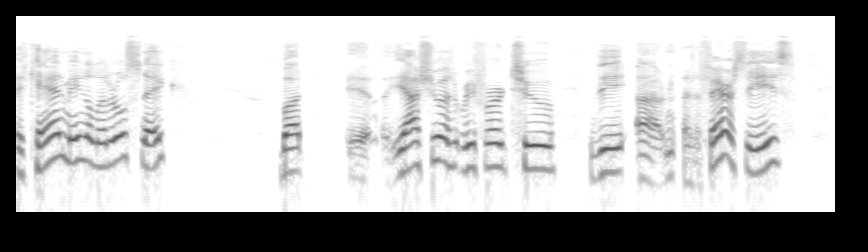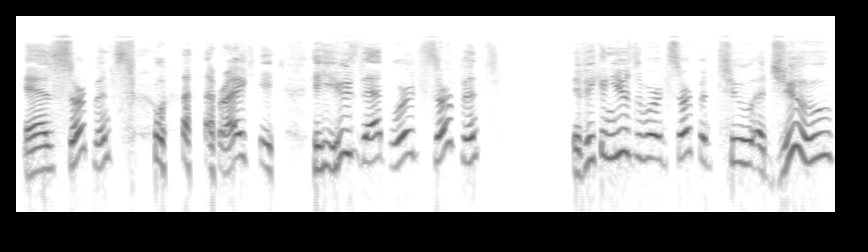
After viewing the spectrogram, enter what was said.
it can mean a literal snake, but uh, Yeshua referred to the uh, Pharisees as serpents, right? He, he used that word serpent. If he can use the word serpent to a Jew,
